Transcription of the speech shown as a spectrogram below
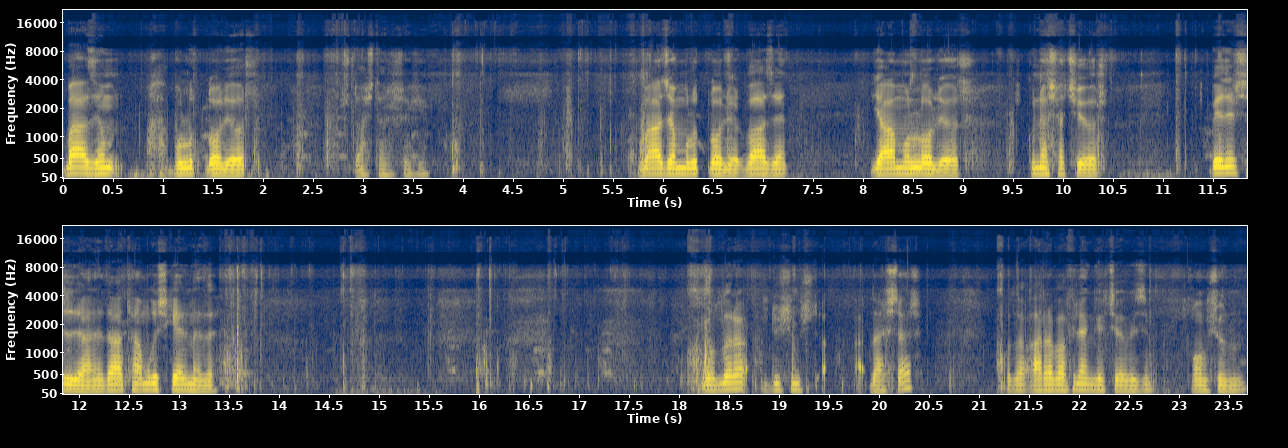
Bazen bulutlu oluyor. Şu taşları çekeyim. Bazen bulutlu oluyor, bazen yağmurlu oluyor. Güneş açıyor. Belirsiz yani daha tam kış gelmedi. Yollara düşmüş taşlar. O da araba falan geçiyor bizim komşunun.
